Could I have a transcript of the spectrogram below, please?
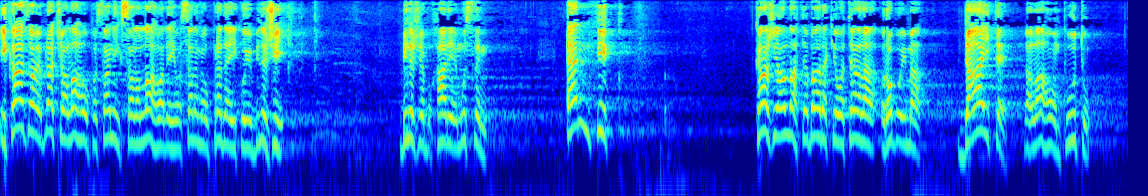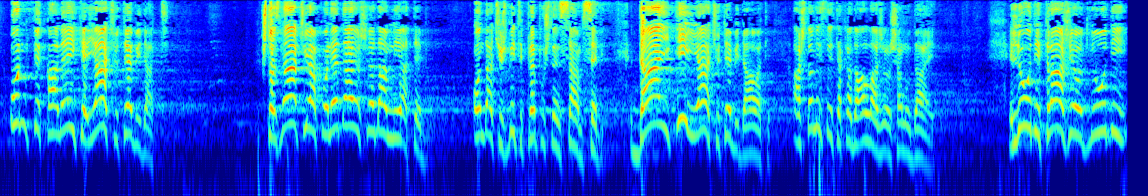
I kazao je braća Allahov poslanik sallallahu alaihi wasallam u predaji koju bilježi bileže Buharije muslim enfik kaže Allah te barake ve otala robovima dajte na Allahovom putu unfik alejke, ja ću tebi dati. Što znači, ako ne daješ, ne dam ni ja tebi. Onda ćeš biti prepušten sam sebi. Daj ti, ja ću tebi davati. A što mislite kada Allah Želšanu daje? Ljudi traže od ljudi,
